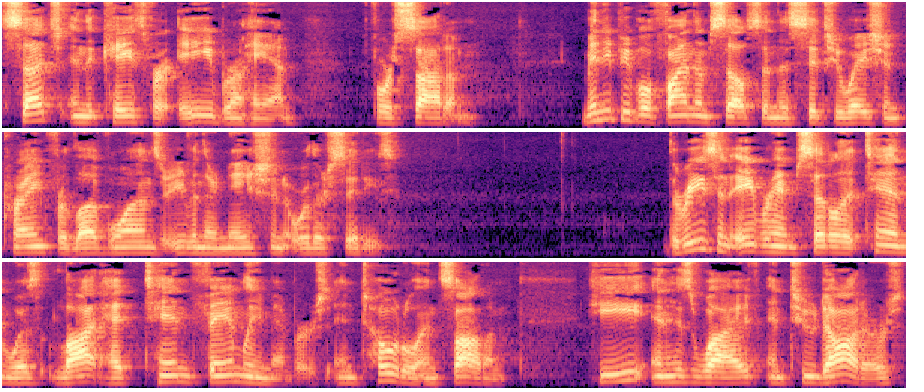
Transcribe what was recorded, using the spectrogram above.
Such in the case for Abraham, for Sodom. Many people find themselves in this situation praying for loved ones or even their nation or their cities. The reason Abraham settled at 10 was Lot had 10 family members in total in Sodom. He and his wife and two daughters,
